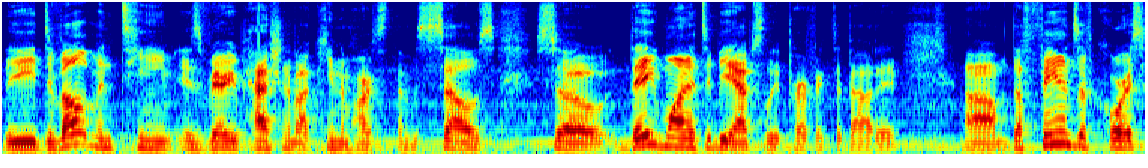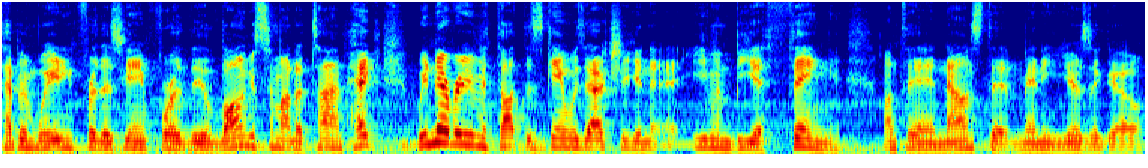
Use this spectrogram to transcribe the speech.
the development team is very passionate about Kingdom Hearts themselves, so they wanted to be absolutely perfect about it. Um, the fans, of course, have been waiting for this game for the longest amount of time. Heck, we never even thought this game was actually going to even be a thing until they announced it many years ago,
